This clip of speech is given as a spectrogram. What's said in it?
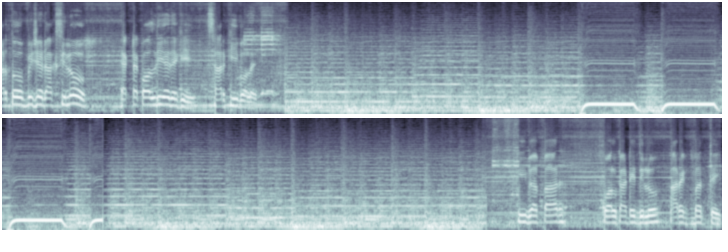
স্যার তো অফিসে ডাকছিল, একটা কল দিয়ে দেখি, স্যার কি বলে। কি ব্যাপার? কল কাটি দিল, আরেকবার দেই।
